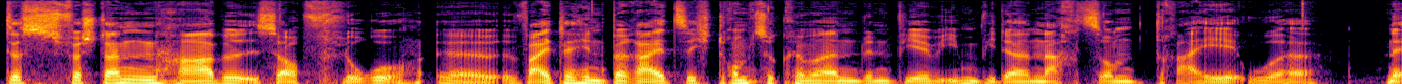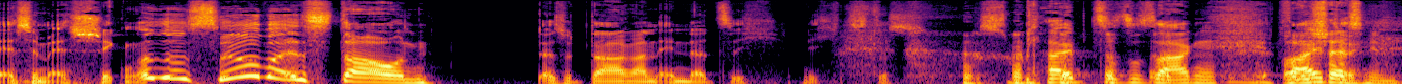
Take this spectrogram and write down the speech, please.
das verstanden habe, ist auch Flo äh, weiterhin bereit, sich drum zu kümmern, wenn wir ihm wieder nachts um drei Uhr eine SMS schicken. Unser Server ist down also daran ändert sich nichts. Das, das bleibt sozusagen weiterhin.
